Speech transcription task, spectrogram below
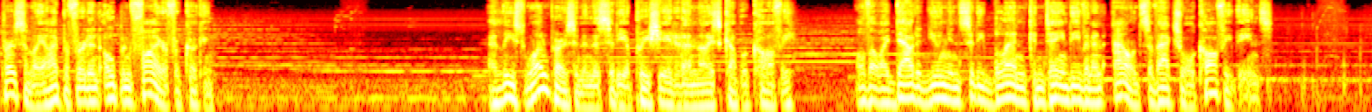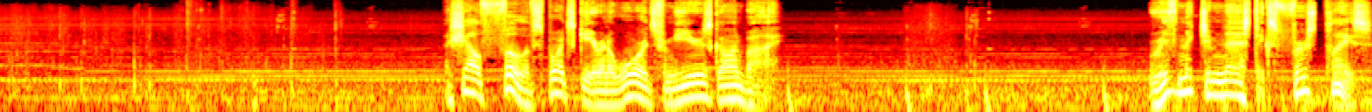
Personally, I preferred an open fire for cooking. At least one person in the city appreciated a nice cup of coffee, although I doubted Union City Blend contained even an ounce of actual coffee beans. A shelf full of sports gear and awards from years gone by. Rhythmic gymnastics, first place.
